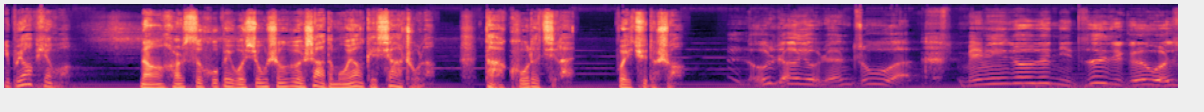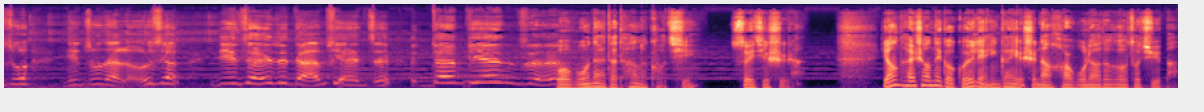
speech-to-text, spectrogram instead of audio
你不要骗我。”男孩似乎被我凶神恶煞的模样给吓住了，大哭了起来，委屈的说。楼上有人住啊！明明就是你自己跟我说你住在楼上，你才是大骗子，大骗子！我无奈的叹了口气，随即释然。阳台上那个鬼脸应该也是男孩无聊的恶作剧吧？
